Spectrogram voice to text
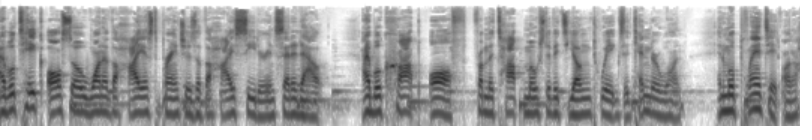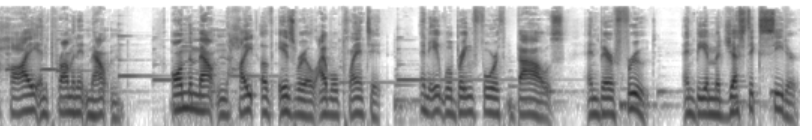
I will take also one of the highest branches of the high cedar and set it out. I will crop off from the topmost of its young twigs a tender one, and will plant it on a high and prominent mountain. On the mountain height of Israel I will plant it, and it will bring forth boughs and bear fruit, and be a majestic cedar.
